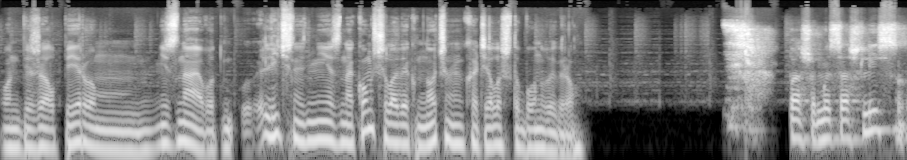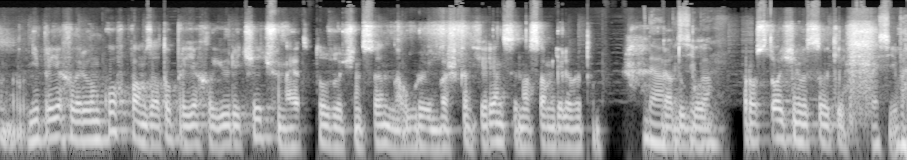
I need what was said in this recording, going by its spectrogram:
он бежал первым, не знаю, вот лично не знаком с человеком, но очень хотелось, чтобы он выиграл. Паша, мы сошлись. Не приехал Рюнков к вам, зато приехал Юрий Чечуна. Это тоже очень ценно. Уровень вашей конференции на самом деле в этом да, году спасибо. был просто очень высокий. Спасибо.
